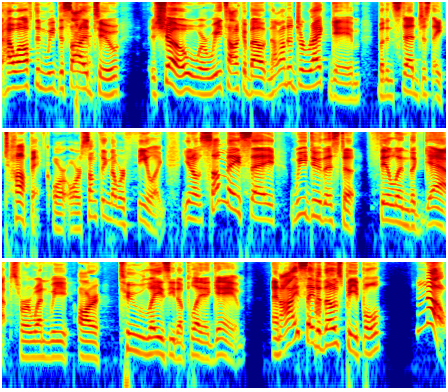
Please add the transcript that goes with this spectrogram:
how often we decide to show where we talk about not a direct game but instead just a topic or or something that we're feeling. You know, some may say we do this to fill in the gaps for when we are too lazy to play a game. And I say to those people, no.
